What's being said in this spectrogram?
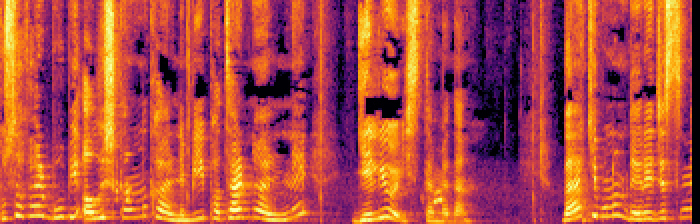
bu sefer bu bir alışkanlık haline bir patern haline geliyor istemeden. Belki bunun derecesini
